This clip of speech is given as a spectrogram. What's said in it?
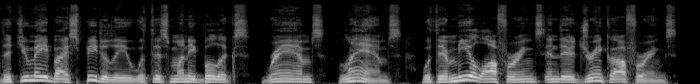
that you may buy speedily with this money bullocks, rams, lambs, with their meal offerings and their drink offerings,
